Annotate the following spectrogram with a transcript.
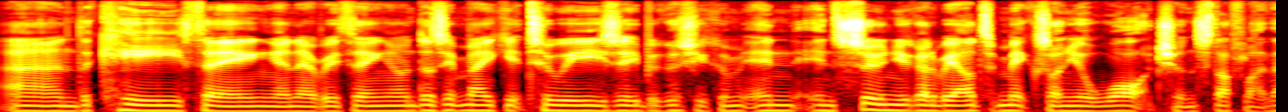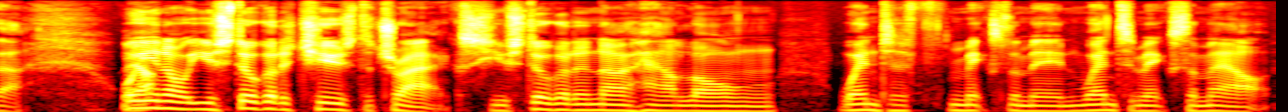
and the key thing and everything, and does it make it too easy because you can in, in soon you're going to be able to mix on your watch and stuff like that. Well, Yeah. you know, you still got to choose the tracks. You still got to know how long. When to mix them in, when to mix them out,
